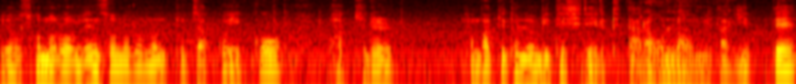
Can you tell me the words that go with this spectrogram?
이 손으로 왼손으로는 붙잡고 있고 바퀴를 한 바퀴 돌리면 밑에 실이 이렇게 따라 올라옵니다. 이때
